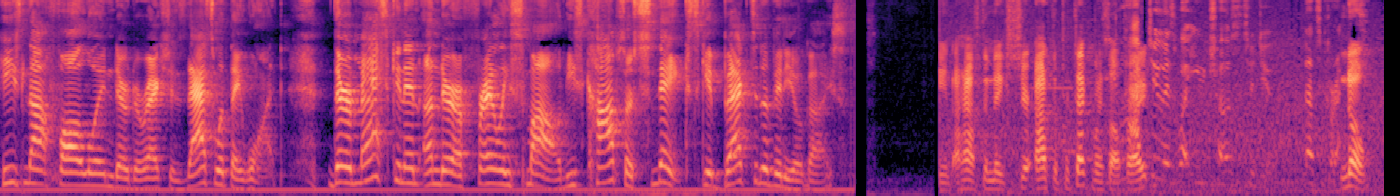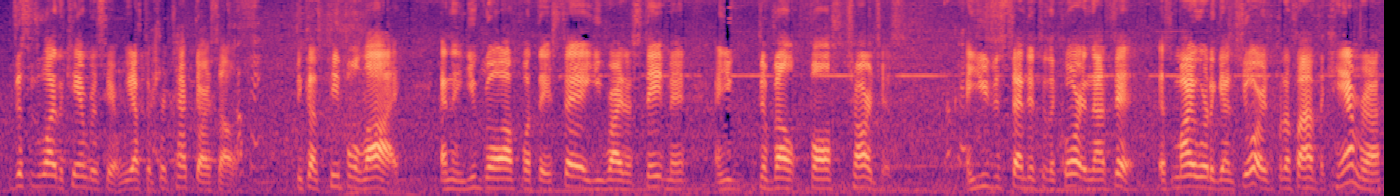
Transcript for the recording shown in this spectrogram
he's not following their directions. That's what they want. They're masking it under a friendly smile. These cops are snakes. Get back to the video, guys. I have to make sure I have to protect myself, right? Have to is what you chose to do. That's correct. No, this is why the camera's here. We have to protect ourselves. Okay. Because people lie, and then you go off what they say, you write a statement, and you develop false charges. Okay. And you just send it to the court, and that's it. It's my word against yours, but if I have the camera,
